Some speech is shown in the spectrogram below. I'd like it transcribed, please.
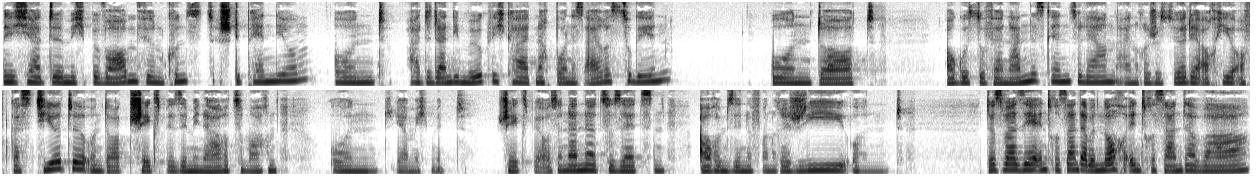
Ich hatte mich beworben für ein Kunststipendium und hatte dann die Möglichkeit, nach Buenos Aires zu gehen und dort Augusto Fernandes kennenzulernen, ein Regisseur, der auch hier oft gastierte und dort Shakespeare-Seminare zu machen und ja, mich mit Shakespeare auseinanderzusetzen, auch im Sinne von Regie und das war sehr interessant, aber noch interessanter war,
